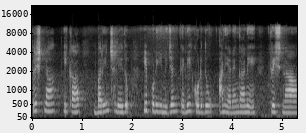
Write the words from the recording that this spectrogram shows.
కృష్ణ ఇక భరించలేదు. ఇప్పుడు ఈ నిజం తెలియకూడదు అని అనగానే కృష్ణ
